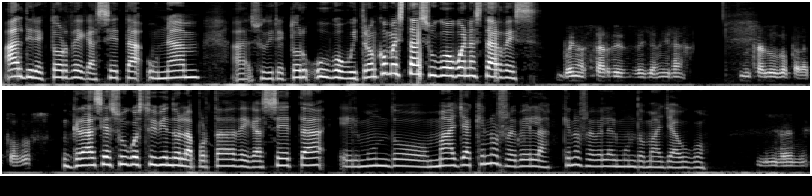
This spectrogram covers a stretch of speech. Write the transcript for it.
al director de Gaceta UNAM, a su director Hugo Huitrón. ¿Cómo estás, Hugo? Buenas tardes. Buenas tardes, Deyanira. Un saludo para todos. Gracias, Hugo. Estoy viendo la portada de Gaceta, El Mundo Maya. ¿Qué nos revela? ¿Qué nos revela el Mundo Maya, Hugo? Miren,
